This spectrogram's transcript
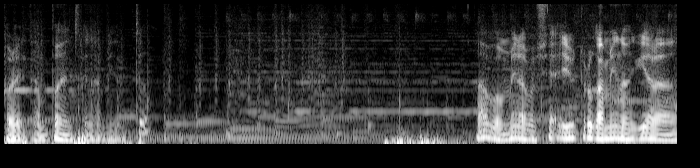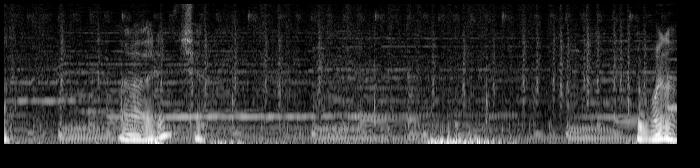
Por el campo de entrenamiento. Ah, pues mira, pues hay otro camino aquí a la, a la derecha. Bueno.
